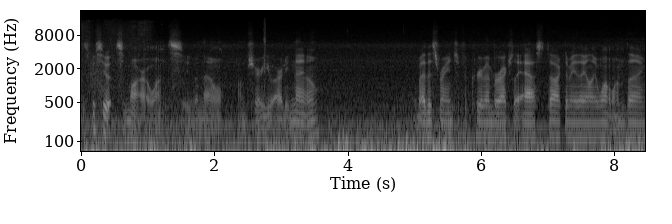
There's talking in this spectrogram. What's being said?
Let's go see what Samara wants, even though I'm sure you already know. By this range, if a crew member actually asks to talk to me, they only want one thing.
